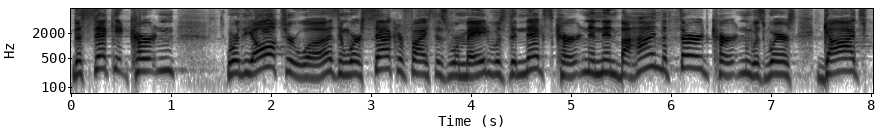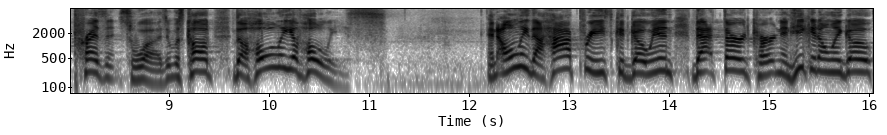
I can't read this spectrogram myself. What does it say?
The second curtain where the altar was and where sacrifices were made was the next curtain. And then behind the third curtain was where God's presence was. It was called the Holy of Holies. And only the high priest could go in that third curtain, and he could only go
